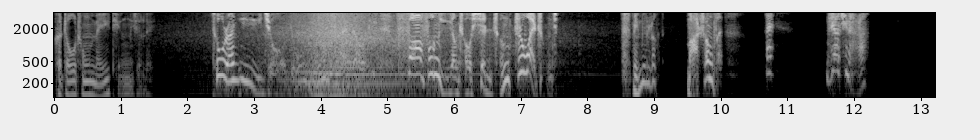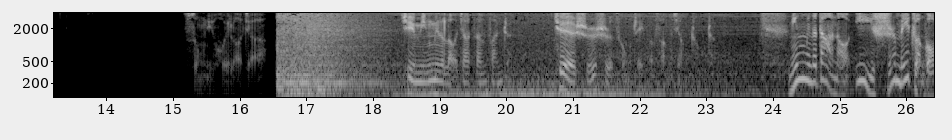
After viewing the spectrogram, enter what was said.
可周冲没停下来，突然一脚油门踩到底，发疯一样朝县城之外冲去。明明愣了。马上问：“，你这要去哪儿啊？”送你回老家，去明明的老家三藩镇，确实是从这个方向出城。明明的大脑一时没转过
